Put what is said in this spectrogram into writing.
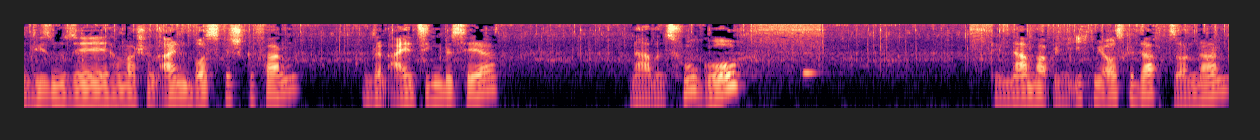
An diesem See haben wir schon einen Bossfisch gefangen. Unseren einzigen bisher. Namens Hugo. Den Namen habe nicht ich mir ausgedacht, sondern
